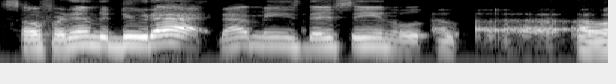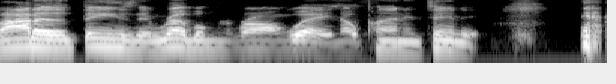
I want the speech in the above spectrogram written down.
So for them to do that, that means they're seeing a, a, a lot of things that rub them the wrong way. No pun intended.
